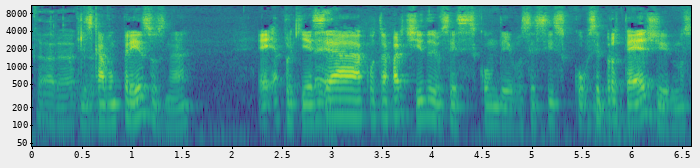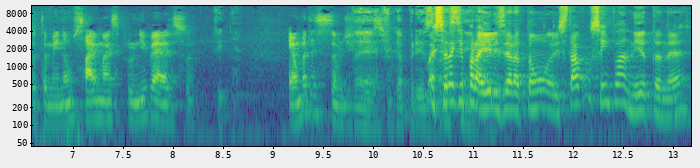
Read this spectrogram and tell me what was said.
Caraca. Eles ficavam presos, né? É, é porque essa é. é. a contrapartida de você se esconder. Você se, se protege, você também não sai mais para o universo. É uma decisão difícil. É, fica preso Mas será que para eles era tão. Eles estavam sem planeta, né?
